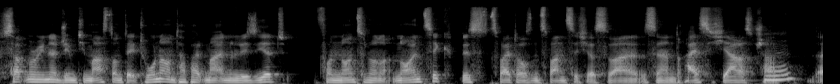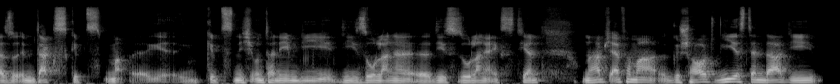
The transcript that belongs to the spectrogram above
Submariner, GMT Master und Daytona und habe halt mal analysiert von 1990 bis 2020. Das war das ist ja ein 30-Jahres-Chart. Also im DAX gibt's äh, gibt's nicht Unternehmen, die, die so lange, äh, die so lange existieren. Und dann habe ich einfach mal geschaut, wie ist denn da die,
